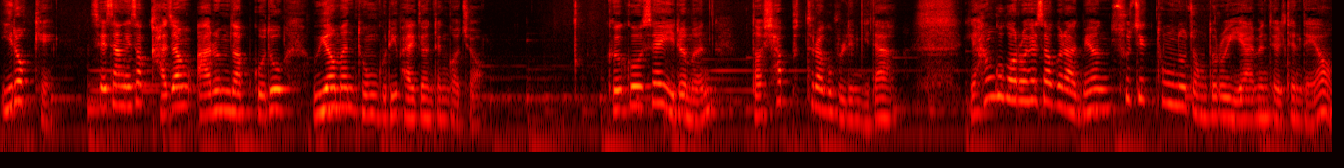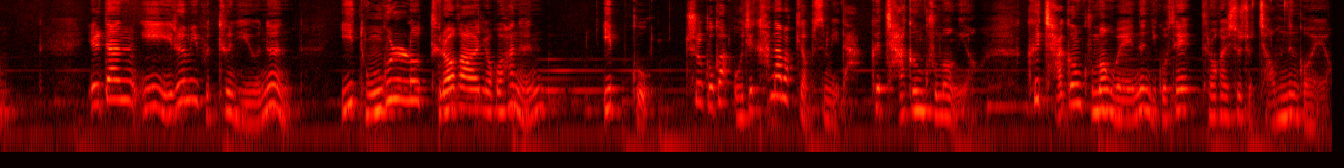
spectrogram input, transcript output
이렇게 세상에서 가장 아름답고도 위험한 동굴이 발견된 거죠. 그곳의 이름은 더 샤프트라고 불립니다. 한국어로 해석을 하면 수직 통로 정도로 이해하면 될 텐데요. 일단 이 이름이 붙은 이유는 이 동굴로 들어가려고 하는 입구, 출구가 오직 하나밖에 없습니다. 그 작은 구멍이요. 그 작은 구멍 외에는 이곳에 들어갈 수조차 없는 거예요.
